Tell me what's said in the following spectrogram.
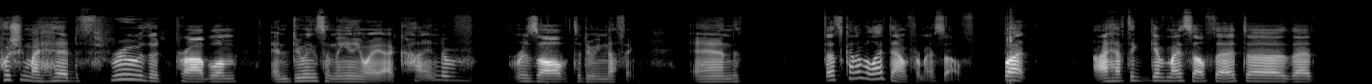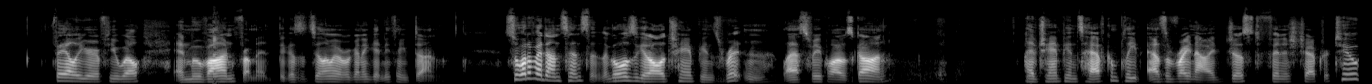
pushing my head through the problem and doing something anyway, I kind of resolved to doing nothing. And that's kind of a letdown for myself. But I have to give myself that uh, that failure, if you will, and move on from it because it's the only way we're going to get anything done. So what have I done since then? The goal is to get all the champions written last week while I was gone. I have champions half complete as of right now. I just finished chapter two.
